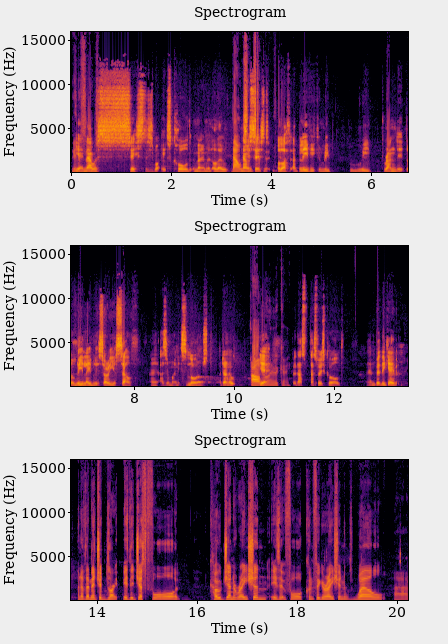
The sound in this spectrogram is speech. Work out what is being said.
yeah, now effect? assist is what it's called at the moment. Although Now now, Assist, assist, although I, I believe you can re, rebrand it or relabel it, sorry, yourself uh, as and when it's launched. I don't know, Oh, yeah. right, okay. but that's that's what it's called. Um, but they gave it And have they mentioned like, is it just for code generation? Is it for configuration as well? Um,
